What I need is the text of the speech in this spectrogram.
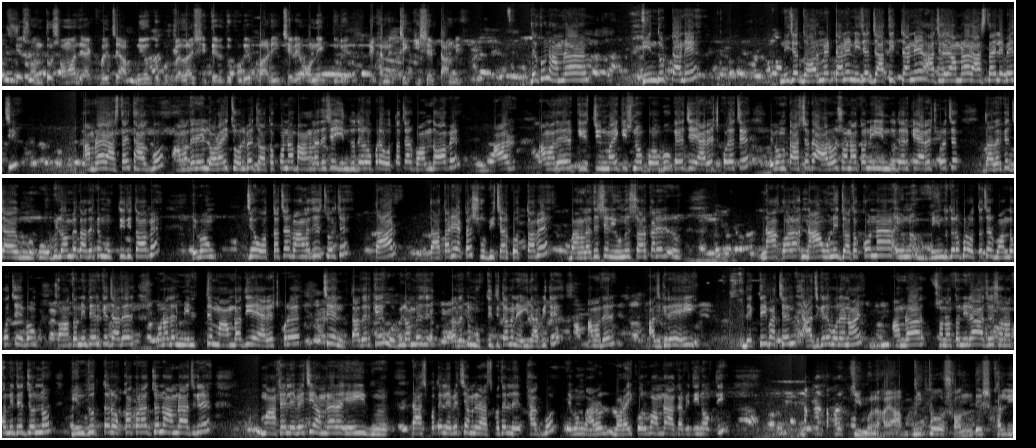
আজকে সন্ত সমাজ এক হয়েছে, আপনিও দুপুরবেলায় শীতের দুপুরে বাড়ি ছেড়ে অনেক দূরে এখানে, ঠিক কিসের টানে? দেখুন, আমরা হিন্দুর টানে, নিজের ধর্মের টানে, নিজের জাতির টানে আজকে আমরা রাস্তায় নেমেছি। আমরা রাস্তায় থাকব। আমাদের এই লড়াই চলবে যতক্ষণ না বাংলাদেশে হিন্দুদের উপরে অত্যাচার বন্ধ হবে। আর আমাদের চিন্ময় কৃষ্ণ প্রভুকে যে অ্যারেস্ট করেছে এবং তার সাথে আরও সনাতনী হিন্দুদেরকে অ্যারেস্ট করেছে, তাদেরকে অবিলম্বে তাদেরকে মুক্তি দিতে হবে। এবং যে অত্যাচার বাংলাদেশে চলছে, তার তাড়াতাড়ি একটা সুবিচার করতে হবে। বাংলাদেশের ইউনিট সরকারের না করা, না উনি যতক্ষণ না হিন্দুদের উপর অত্যাচার বন্ধ করছে এবং সনাতনীদেরকে যাদের, ওনাদের মিলতে মামলা দিয়ে অ্যারেস্ট করেছেন, তাদেরকে অবিলম্বে তাদেরকে মুক্তি দিতে হবে না। এই দাবিতে আমাদের আজকের এই দেখতেই পাচ্ছেন, আজকের বলে নয়, আমরা সনাতনীরা আজকে সনাতনীদের জন্য, হিন্দুত্ব রক্ষা করার জন্য আমরা আজকে মাঠে লেবেছি আমরা এই রাজপথে লেবেছি আমরা রাজপথে থাকব এবং আরও লড়াই করব আমরা আগামী দিন অবধি। আপনার কি মনে হয়? আপনি তো সন্দেশখালী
